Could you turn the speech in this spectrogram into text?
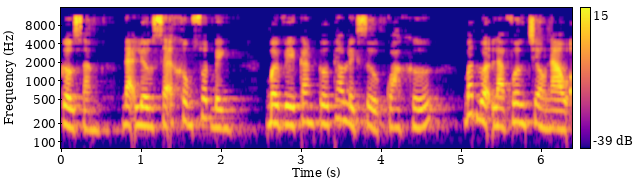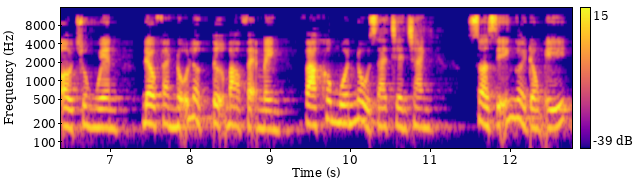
Cược rằng đại lương sẽ không xuất binh, bởi vì căn cứ theo lịch sử quá khứ, bất luận là vương triều nào ở Trung Nguyên đều phải nỗ lực tự bảo vệ mình và không muốn nổ ra chiến tranh. Sở dĩ người đồng ý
